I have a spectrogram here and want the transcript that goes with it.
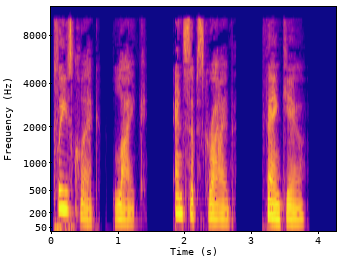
Please click like and subscribe. Thank you.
